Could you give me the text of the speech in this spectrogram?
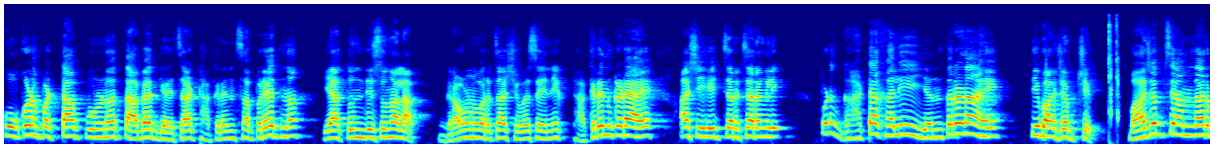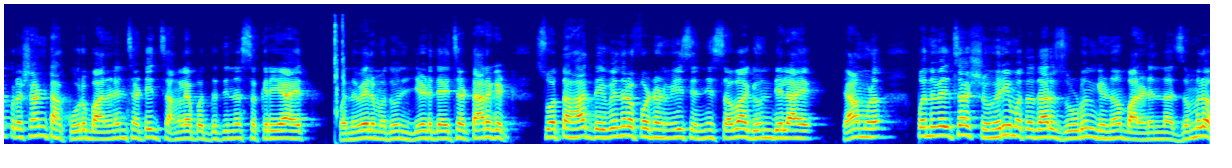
कोकण पट्टा पूर्ण ताब्यात घ्यायचा ठाकरेंचा प्रयत्न यातून दिसून आला ग्राउंडवरचा शिवसैनिक ठाकरेंकडे आहे अशी ही चर्चा रंगली. पण घाटाखाली यंत्रणा आहे ती भाजपची. भाजपचे आमदार प्रशांत ठाकूर बांधण्यांसाठी चांगल्या पद्धतीनं सक्रिय आहेत. पनवेलमधून लीड द्यायचं टार्गेट स्वतः देवेंद्र फडणवीस यांनी सभा घेऊन दिला आहे. त्यामुळं पनवेलचा शहरी मतदार जोडून घेणं बारण्यांना जमलं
